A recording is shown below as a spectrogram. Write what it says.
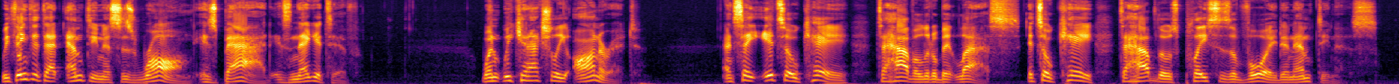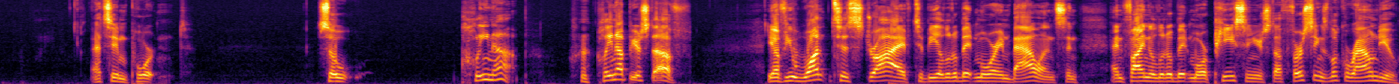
We think that that emptiness is wrong, is bad, is negative, when we can actually honor it and say it's okay to have a little bit less. It's okay to have those places of void and emptiness. That's important. So clean up. clean up your stuff. You know, if you want to strive to be a little bit more in balance and, and find a little bit more peace in your stuff, first things look around you.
